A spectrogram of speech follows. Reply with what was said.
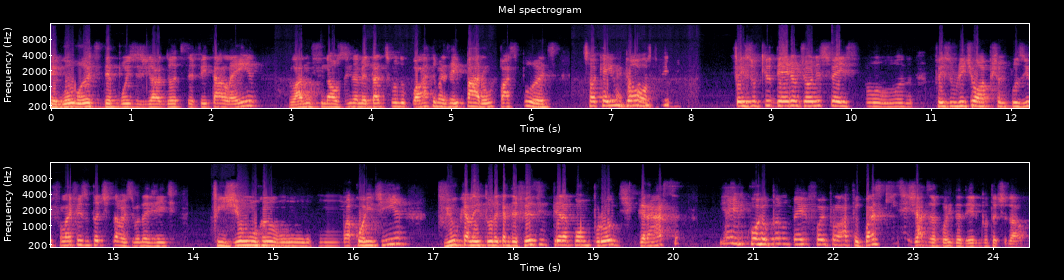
Pegou Hurts depois de já do Hurts ter feito a lenha, lá no finalzinho da metade do segundo quarto, mas aí parou o passe pro Hurts. Só que aí o. Dobbs fez, fez o que o Daniel Jones fez. o- fez o read option, inclusive foi lá e fez o touchdown em cima da gente. Fingiu um- um- uma corridinha, viu que a leitura que a defesa inteira comprou de graça, e aí ele correu pelo meio e foi pra lá. Foi quase 15 jardas a corrida dele pro touchdown.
